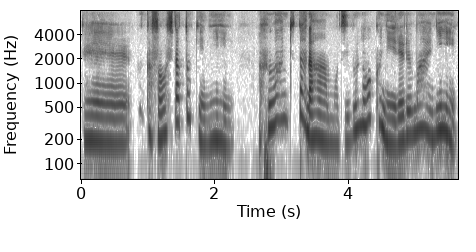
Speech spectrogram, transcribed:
で、なんかそうした時に、不安来たらもう自分の奥に入れる前に、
